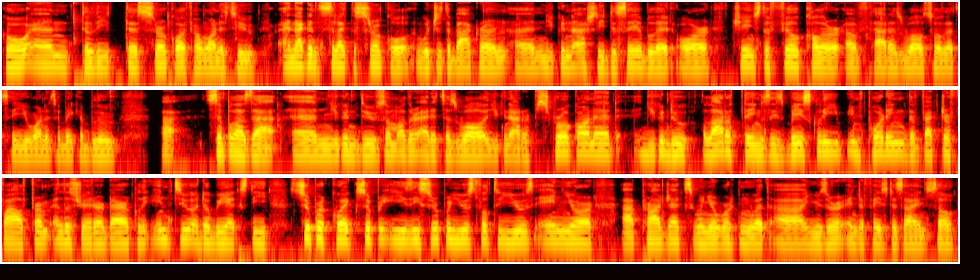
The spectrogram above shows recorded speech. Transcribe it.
go and delete this circle if I wanted to. And I can select the circle, which is the background, and you can actually disable it or change the fill color of that as well. So let's say you wanted to make it blue. Uh, simple as that. And you can do some other edits as well. You can add a stroke on it. You can do a lot of things. It's basically importing the vector file from illustrator directly into adobe xd super quick super easy super useful to use in your uh, projects when you're working with uh, user interface design. So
